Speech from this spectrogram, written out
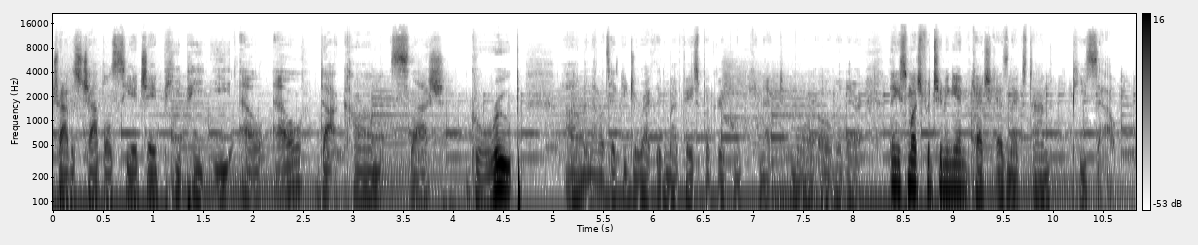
Travis Chappell, C H A P P E L L dot com slash group. Um, and that'll take you directly to my Facebook group and connect more over there. Thanks so much for tuning in. Catch you guys next time. Peace out.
